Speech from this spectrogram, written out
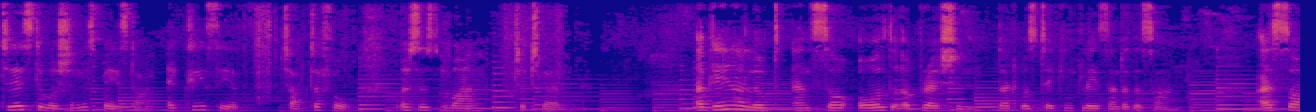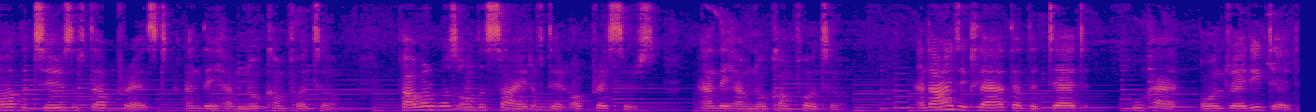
Today's devotion is based on Ecclesiastes chapter 4, verses 1 to 12. Again I looked and saw all the oppression that was taking place under the sun. I saw the tears of the oppressed, and they have no comforter. Power was on the side of their oppressors, and they have no comforter. And I declared that the dead who had already dead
